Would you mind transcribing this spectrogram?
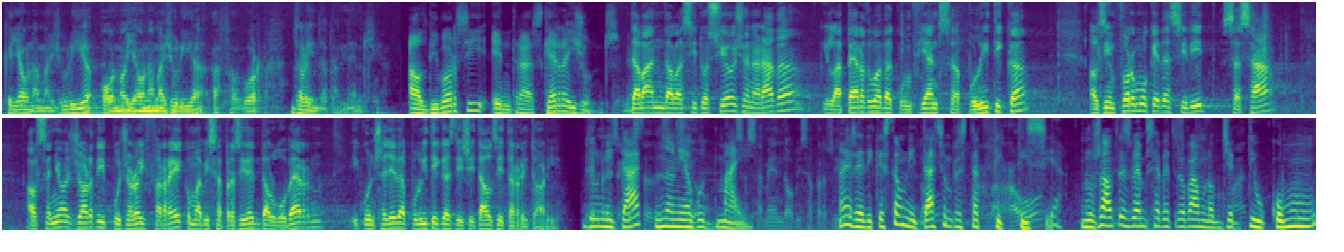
que hi ha una majoria o no hi ha una majoria a favor de la independència el divorci entre Esquerra i Junts. Davant de la situació generada i la pèrdua de confiança política, els informo que he decidit cessar el senyor Jordi Puigneró i Ferrer com a vicepresident del Govern i conseller de Polítiques Digitals i Territori. D'unitat no n'hi ha hagut mai. Ah, és a dir, aquesta unitat sempre ha estat fictícia. Nosaltres vam saber trobar un objectiu comú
